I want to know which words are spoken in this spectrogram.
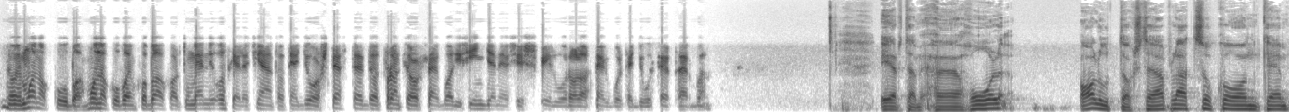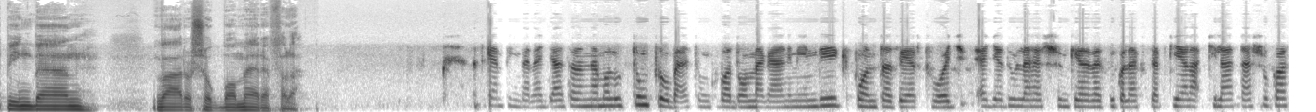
Monakóba, Monakóba, amikor be akartunk menni, ott kellett csináltatni egy gyors tesztet, de a Franciaországban is ingyenes, és fél óra alatt meg volt egy gyógyszertárban. Értem. Hol aludtak stelplácokon, kempingben, városokban, merre fele? Kempingben egyáltalán nem aludtunk, próbáltunk vadon megállni mindig, pont azért, hogy egyedül lehessünk, élvezzük a legszebb kilátásokat.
